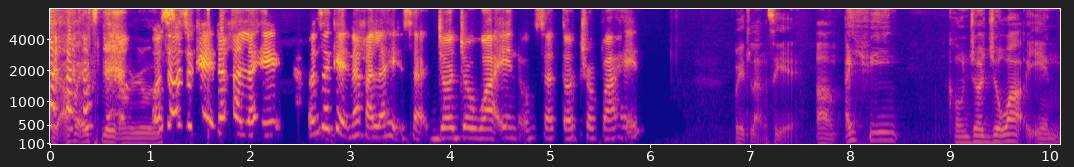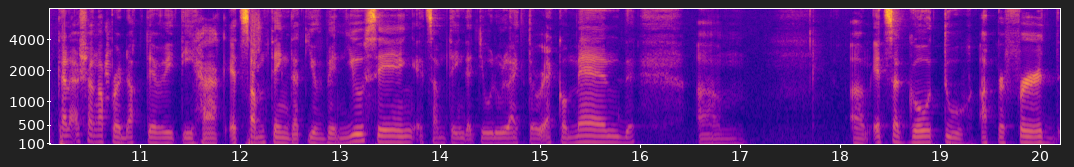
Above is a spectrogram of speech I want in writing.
So, ako explain ang rules. Unsa unsa kay nakalahi? Unsa kay nakalahi sa Jojo Wain o sa Totropahin? Wait lang, sige. Um, I think kung jojowain, kana siya nga productivity hack. It's something that you've been using. It's something that you would like to recommend. Um, um, it's a go-to, a preferred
